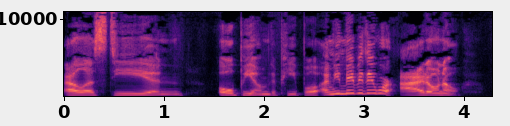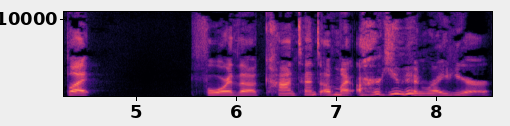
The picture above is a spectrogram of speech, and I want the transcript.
LSD and opium to people. I mean, maybe they were. I don't know. But for the content of my argument right here,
